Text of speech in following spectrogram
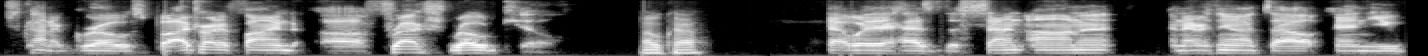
it's kind of gross, but I try to find a fresh roadkill. Okay. That way it has the scent on it and everything that's out, and you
